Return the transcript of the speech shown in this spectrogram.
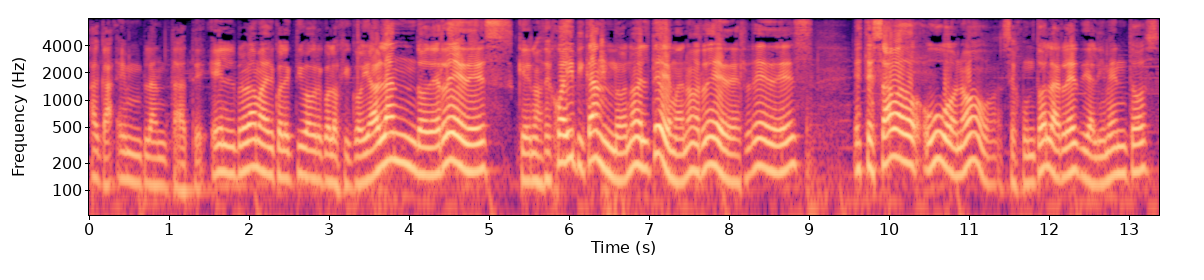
acá en Plantate, el programa del colectivo agroecológico. Y hablando de redes, que nos dejó ahí picando, ¿no? El tema, ¿no? Redes, redes. Este sábado hubo, ¿no? Se juntó la red de alimentos.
